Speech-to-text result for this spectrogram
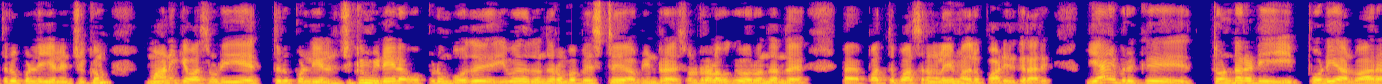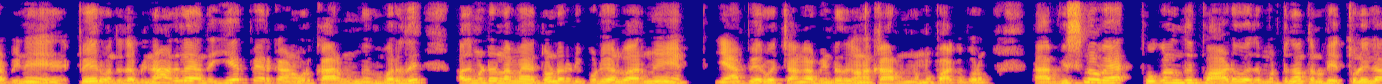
திருப்பள்ளி எழுச்சிக்கும் மாணிக்க வாசனுடைய திருப்பள்ளி எழுச்சிக்கும் இடையில ஒப்பிடும்போது இவர் வந்து ரொம்ப பெஸ்ட் அப்படின்ற சொல்ற அளவுக்கு இவர் வந்து அந்த பத்து பாசனங்களையும் அதுல பாடியிருக்கிறாரு. ஏன் இவருக்கு தொண்டரடி பொடி ஆழ்வார் அப்படின்னு பேர் வந்தது அப்படின்னா அதுல அந்த இயற்பெயருக்கான ஒரு காரணம் வருது. அது மட்டும் இல்லாம தொண்டரடி பொடி ஆழ்வார்னு ஏன் பேர் வச்சாங்க அப்படின்றதுக்கான காரணம் நம்ம பார்க்க போறோம். விஷ்ணுவை புகழ்ந்து பாடுவதை மட்டும்தான் தன்னுடைய தொழிலா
